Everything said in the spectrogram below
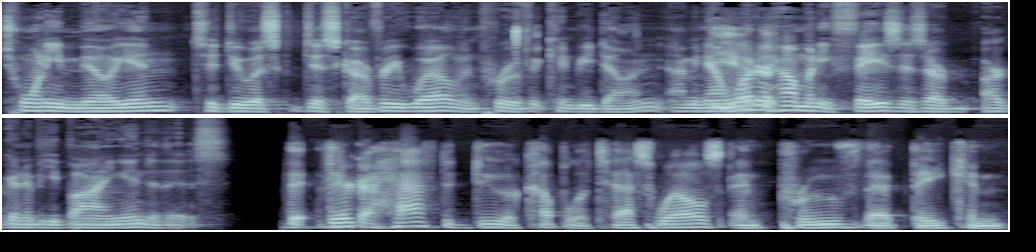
20 million to do a discovery well and prove it can be done? I mean, I yeah, wonder how many phases are, are going to be buying into this. They're going to have to do a couple of test wells and prove that they can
